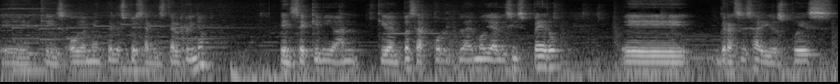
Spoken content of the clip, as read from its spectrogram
eh, que es obviamente el especialista del riñón. Pensé que, me iban, que iba a empezar por la hemodiálisis, pero eh, gracias a Dios pues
